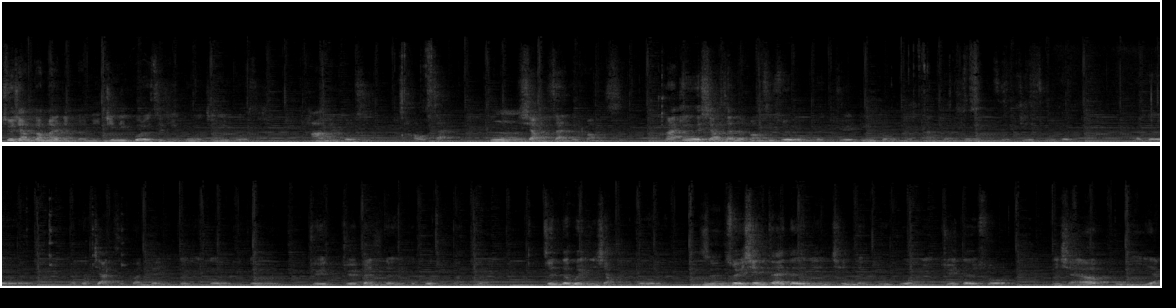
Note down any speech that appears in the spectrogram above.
就像刚才讲的，你经历过的事情跟我经历过的事情，他们都是朝善的，嗯，向善的方式。那因为向善的方式，所以我们的决定跟我们的判断，跟我们所接触的。那个那个价值观的一个一个一个决决断的一个过程当中，嗯，真的会影响很多人。是，所以现在的年轻人，如果你觉得说你想要不一样，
